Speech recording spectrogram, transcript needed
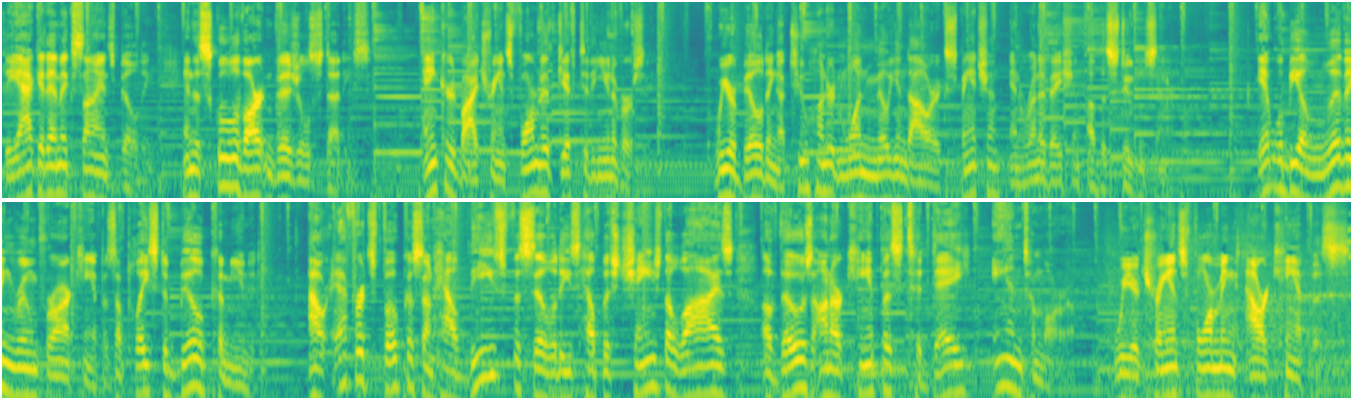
the Academic Science Building, and the School of Art and Visual Studies. Anchored by a transformative gift to the university, we are building a $201 million expansion and renovation of the Student Center. It will be a living room for our campus, a place to build community. Our efforts focus on how these facilities help us change the lives of those on our campus today and tomorrow. We are transforming our campus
